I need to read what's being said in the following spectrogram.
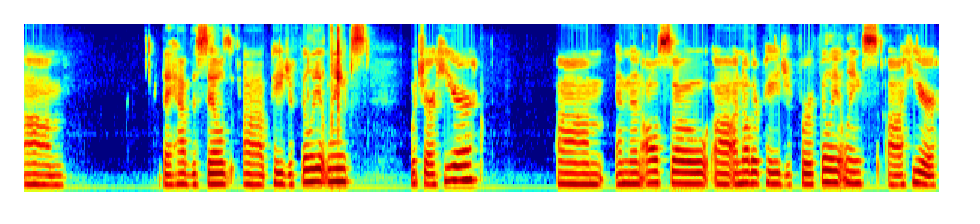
Um, they have the sales uh, page affiliate links, which are here. Um, and then also uh, another page for affiliate links uh, here.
